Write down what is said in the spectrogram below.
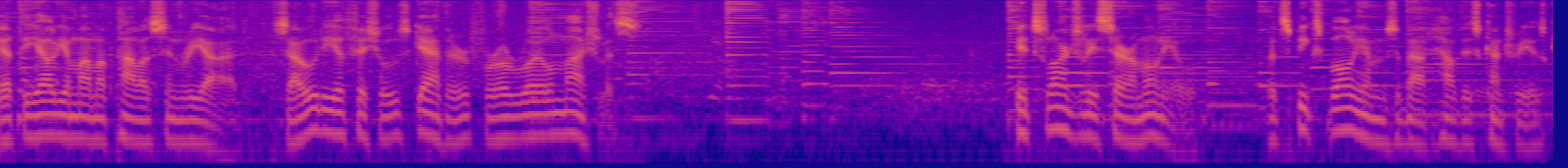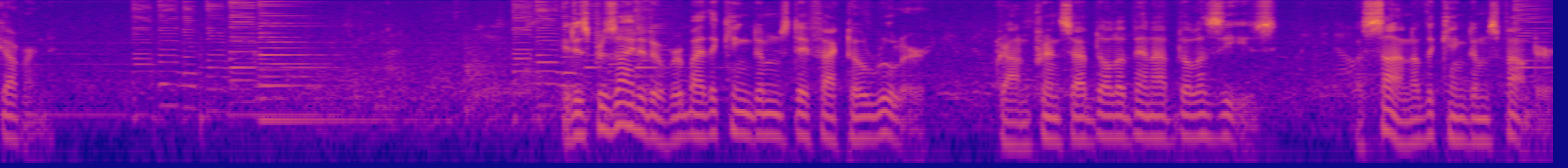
At the Al Yamama Palace in Riyadh, Saudi officials gather for a royal majlis. It's largely ceremonial, but speaks volumes about how this country is governed. It is presided over by the kingdom's de facto ruler, Crown Prince Abdullah bin Abdulaziz, a son of the kingdom's founder.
